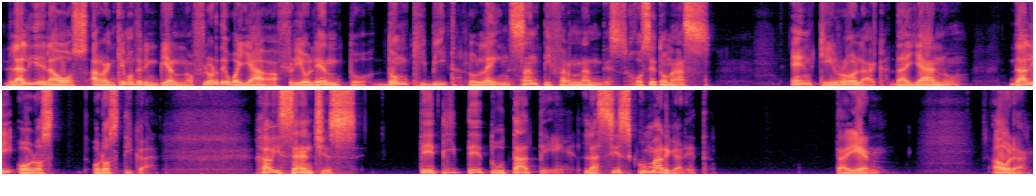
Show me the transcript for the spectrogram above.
Lali de la Hoz, Arranquemos del Invierno, Flor de Guayaba, Friolento, Donkey Beat, Lolaine, Santi Fernández, José Tomás, Enki Rolak, Dayano, Dali Oróstica, Javi Sánchez, Tetite Tutate, La Cisco Margaret. Está bien. Ahora,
